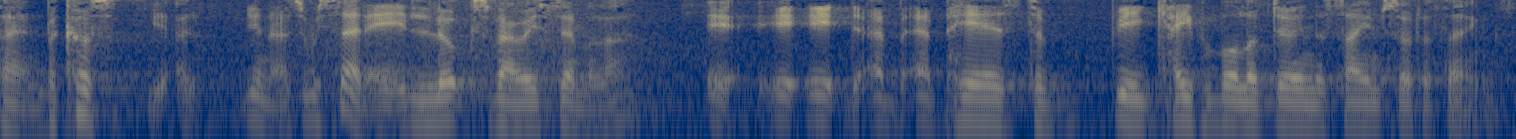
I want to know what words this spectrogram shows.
then? Because, you know, as we said, it looks very similar. It, it, it appears to be capable of doing the same sort of things.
